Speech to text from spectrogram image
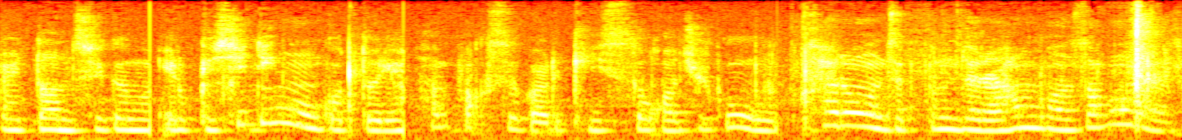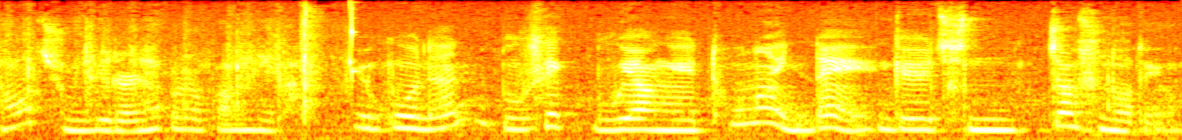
일단 지금 이렇게 seeding 것들이 한 박스가 이렇게 있어가지고 새로운 제품들을 한번 써보면서 준비를 해보려고 합니다. 이거는 무색 무향의 토너인데 이게 진짜 순하대요.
